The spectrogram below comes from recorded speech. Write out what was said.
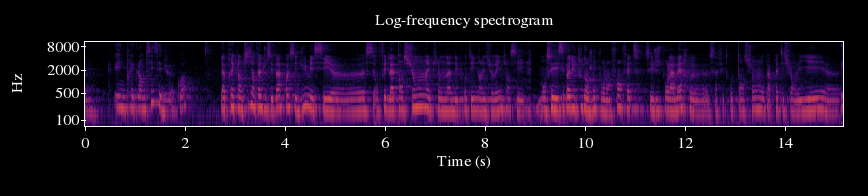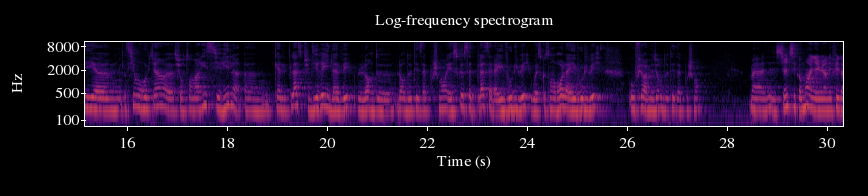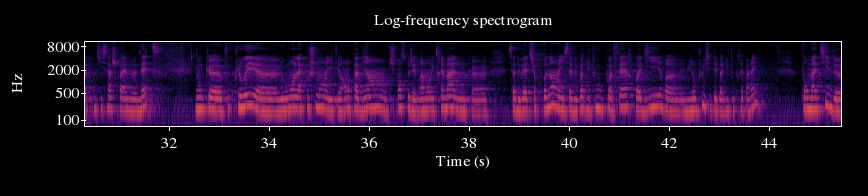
Et une prééclampsie, c'est dû à quoi? La préclampsie, en fait, je sais pas à quoi c'est dû, mais euh, c'est, on fait de la tension et puis on a des protéines dans les urines. Enfin, c'est bon, c'est, pas du tout dangereux pour l'enfant, en fait. C'est juste pour la mère que ça fait trop de tension. Donc après, tu es surveillé. Euh. Et euh, si on revient sur ton mari, Cyril, quelle place tu dirais il avait lors de, lors de tes accouchements? Et est-ce que cette place, elle a évolué? Ou est-ce que son rôle a évolué au fur et à mesure de tes accouchements? Bah, Cyril, c'est comme moi, il y a eu un effet d'apprentissage quand même net. Donc euh, pour Chloé, euh, le moment de l'accouchement, il était vraiment pas bien. Puis je pense que j'ai vraiment eu très mal, donc euh, ça devait être surprenant. Il savait pas du tout quoi faire, quoi dire. lui non plus, c'était pas du tout préparé. Pour Mathilde,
